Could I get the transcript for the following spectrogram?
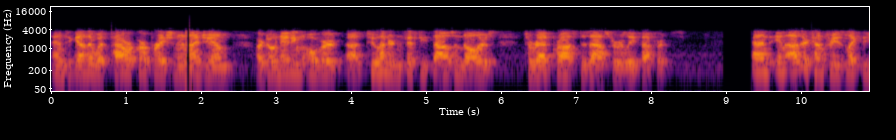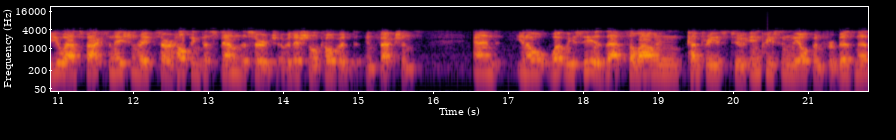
and together with Power Corporation and IGM, are donating over uh, 250,000 dollars to Red Cross disaster relief efforts. And in other countries like the U.S., vaccination rates are helping to stem the surge of additional COVID infections. And, you know, what we see is that's allowing countries to increasingly open for business,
